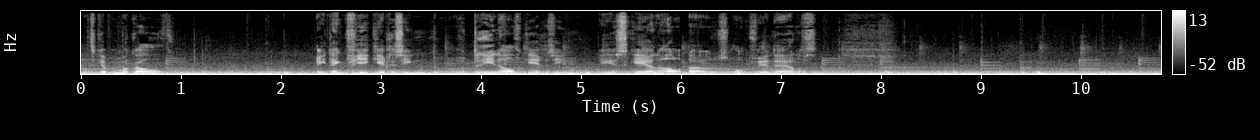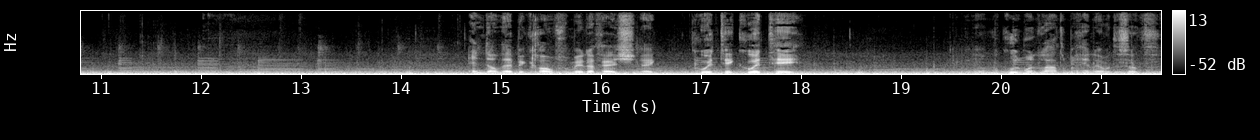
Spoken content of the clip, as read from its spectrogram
Want ik heb hem ook al. Ik denk vier keer gezien, of drieënhalf keer gezien. De eerste keer een half, uh, dus ongeveer de helft. En dan heb ik gewoon vanmiddag, hè, Kwete kwete. Koert moet later beginnen. Wat is dat?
